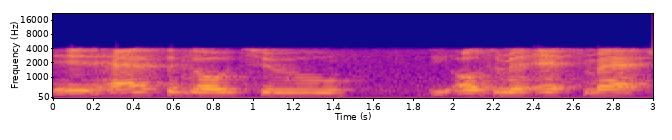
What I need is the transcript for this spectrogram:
It has to go to the Ultimate X match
